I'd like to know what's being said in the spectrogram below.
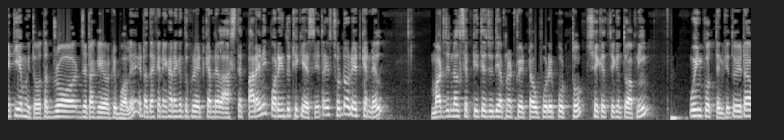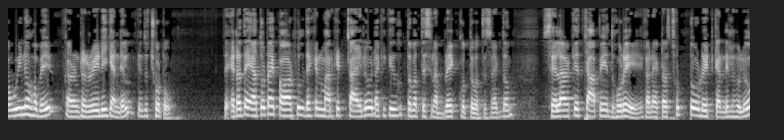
এটিএম হইতো, অর্থাৎ ড্র যেটাকে আর কি বলে। এটা দেখেন, এখানে কিন্তু রেড ক্যান্ডেল আসতে পারেনি, পরে কিন্তু ঠিকই আছে। এটা ছোট রেড ক্যান্ডেল মার্জিনাল সেফটিতে যদি আপনার ট্রেডটা উপরে পড়তো, সেক্ষেত্রে কিন্তু আপনি উইন করতেন। কিন্তু এটা উইনও হবে, কারণ এটা রেডি ক্যান্ডেল কিন্তু ছোট। তো এটাতে এতটাই পাওয়ারফুল দেখেন মার্কেট চাইলেও এটাকে কি করতে পারতেছে না ব্রেক করতে পারতেছে না। একদম সেলারকে চাপে ধরে এখানে একটা ছোট্ট রেড ক্যান্ডেল হলেও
